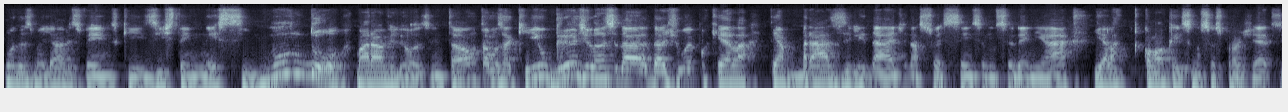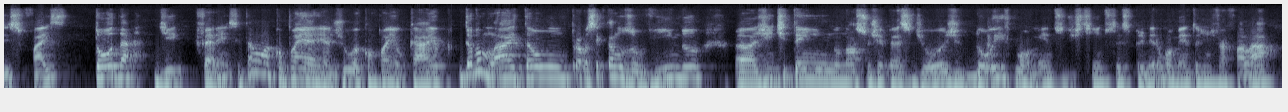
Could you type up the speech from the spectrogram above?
uma das melhores VMs que existem nesse mundo maravilhoso. Então, estamos aqui. O grande lance da, da Ju é porque ela tem a brasilidade na sua essência, no seu DNA, e ela coloca isso nos seus projetos, isso faz toda diferença. Então acompanha a Ju, acompanha o Caio. Então vamos lá. Então para você que está nos ouvindo, a gente tem no nosso GPS de hoje dois momentos distintos. Esse primeiro momento a gente vai falar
